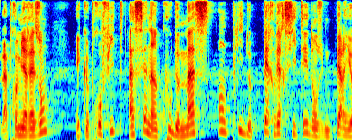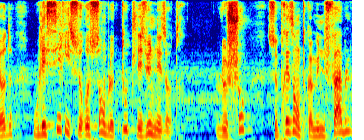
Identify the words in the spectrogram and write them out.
La première raison est que Profit assène un coup de masse empli de perversité dans une période où les séries se ressemblent toutes les unes les autres. Le show se présente comme une fable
